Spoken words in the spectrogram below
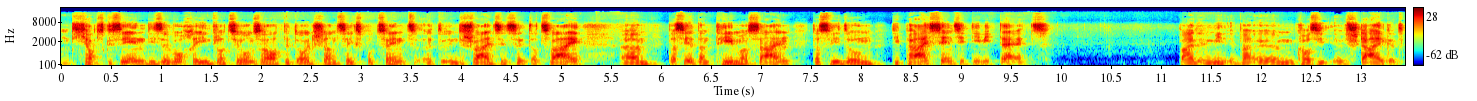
und ich habe es gesehen, diese Woche Inflationsrate Deutschland 6%, äh, in der Schweiz sind es etwa 2%. Ähm, das wird ein Thema sein, das wiederum die Preissensitivität bei dem, bei, ähm, quasi steigert.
